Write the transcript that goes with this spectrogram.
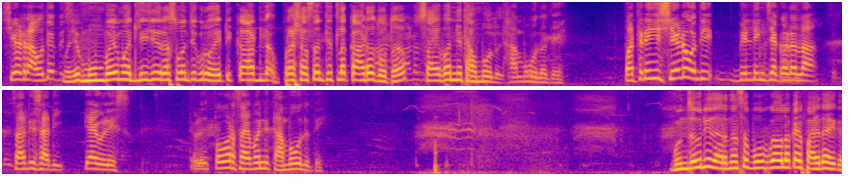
शेड राहू दे म्हणजे मुंबईमधली जी रसवंती गृह आहे ती काढ प्रशासन तिथलं काढत होतं साहेबांनी थांबवलं. थांबवलं ते. पत्र्याची शेड होती बिल्डिंगच्या कडेला साधी साधी त्यावेळेस. त्यावेळेस पवार साहेबांनी थांबवलं ते. गुंजवणी धरणाचा बोबगावला काय फायदा आहे का?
